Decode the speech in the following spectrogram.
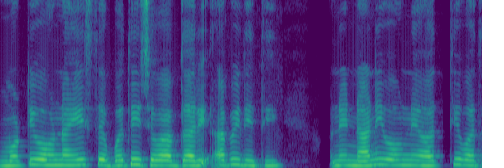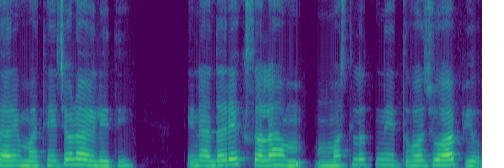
મોટી વહુના હિસ્સે બધી જવાબદારી આપી દીધી અને નાની વહુને હદથી વધારે માથે ચડાવી લીધી. તેના દરેક સલાહ મસલતને તવજો આપ્યો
